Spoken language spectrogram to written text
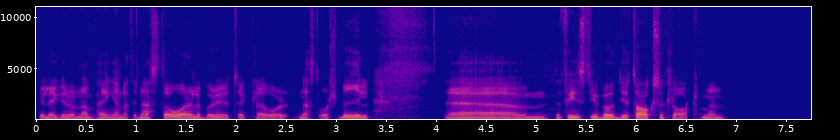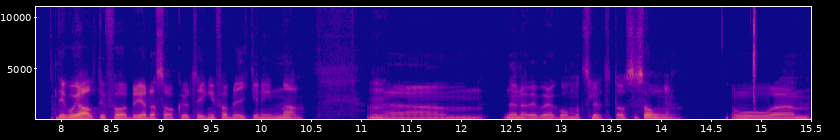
Vi lägger undan pengarna till nästa år eller börjar utveckla år, nästa års bil. Eh, det finns det ju budgettak såklart, men det går ju alltid att förbereda saker och ting i fabriken innan. Mm. Um, nu när vi börjar gå mot slutet av säsongen. Och um,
